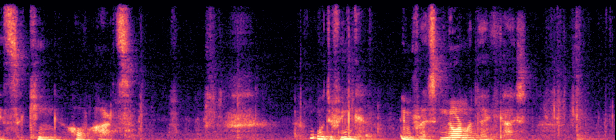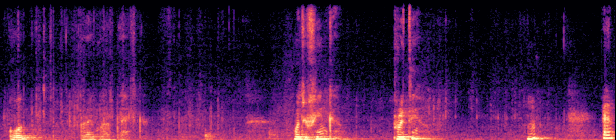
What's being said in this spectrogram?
is the King of Hearts. What do you think? Impressive. Normal deck, guys. All regular deck. What do you think? Pretty? Hmm? And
